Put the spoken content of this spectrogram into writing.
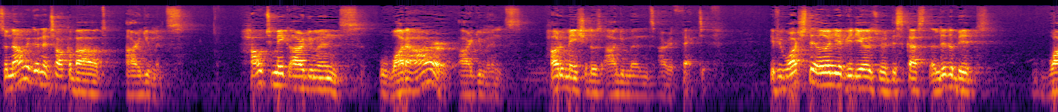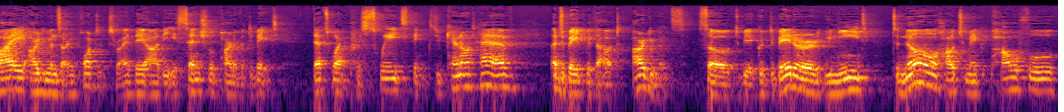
So now we're going to talk about arguments. How to make arguments, what are arguments, how to make sure those arguments are effective. If you watched the earlier videos, we've discussed a little bit why arguments are important, right? They are the essential part of a debate. That's what persuades things. You cannot have a debate without arguments. So to be a good debater, you need to know how to make powerful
